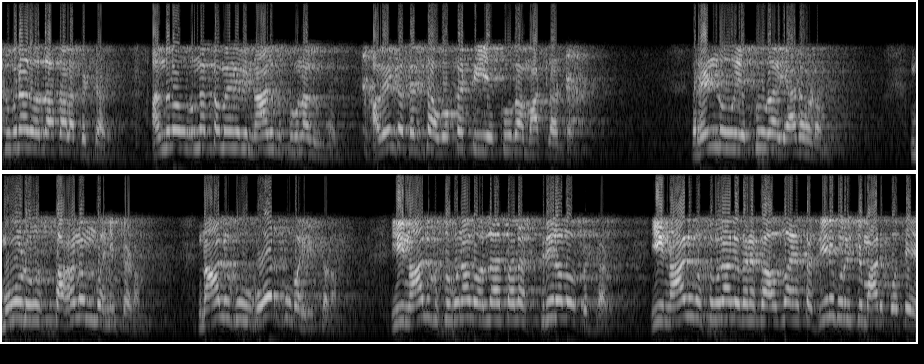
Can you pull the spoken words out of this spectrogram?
సుగుణాలు అల్లా తాలా పెట్టాడు. అందులో ఉన్నతమైనవి నాలుగు సుగుణాలు ఉంటాయి. అవేంటో తెలుసా? ఒకటి ఎక్కువగా మాట్లాడటం. రెండు ఎక్కువగా ఏడవడం మూడు సహనం వహించడం. నాలుగు ఓర్పు వహించడం. ఈ నాలుగు సుగుణాలు అల్లా తాలా స్త్రీలలో పెట్టాడు. ఈ నాలుగు సుగుణాలు కనుక అల్లా యొక్క దీని గురించి మారిపోతే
